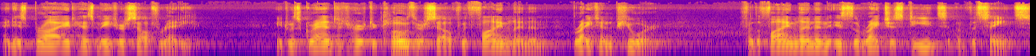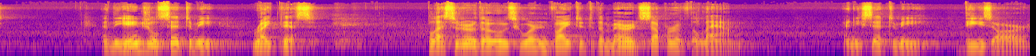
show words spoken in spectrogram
and his bride has made herself ready. It was granted her to clothe herself with fine linen, bright and pure. For the fine linen is the righteous deeds of the saints. And the angel said to me, Write this Blessed are those who are invited to the marriage supper of the Lamb. And he said to me, These are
